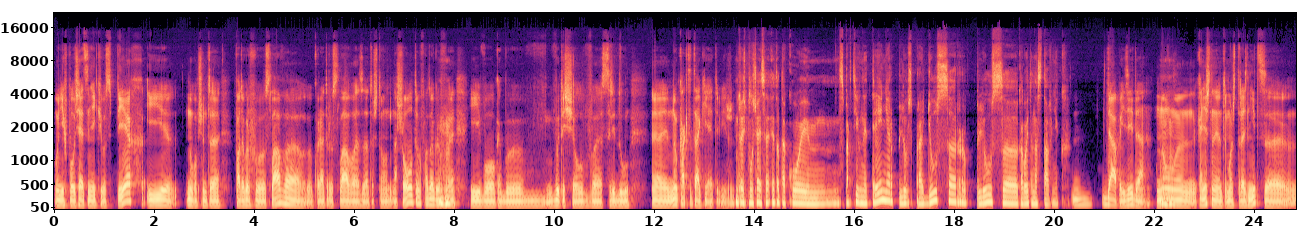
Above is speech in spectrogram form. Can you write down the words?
у них получается некий успех, и, ну, в общем-то, фотографу слава, куратору слава за то, что он нашел этого фотографа mm-hmm. и его как бы вытащил в среду. Э, ну, как-то так я это вижу. Ну, то есть, получается, это такой спортивный тренер плюс продюсер плюс э, какой-то наставник. Да, по идее, да. Ну, угу. конечно, это может разниться.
